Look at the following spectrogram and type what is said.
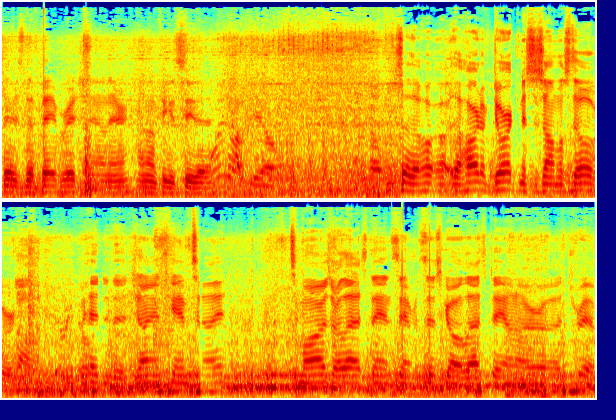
There's the Bay Bridge down there. I don't know if you can see that. So the, the heart of Dorkness is almost over. We head to the Giants game tonight. Tomorrow's our last day in San Francisco, our last day on our uh, trip.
